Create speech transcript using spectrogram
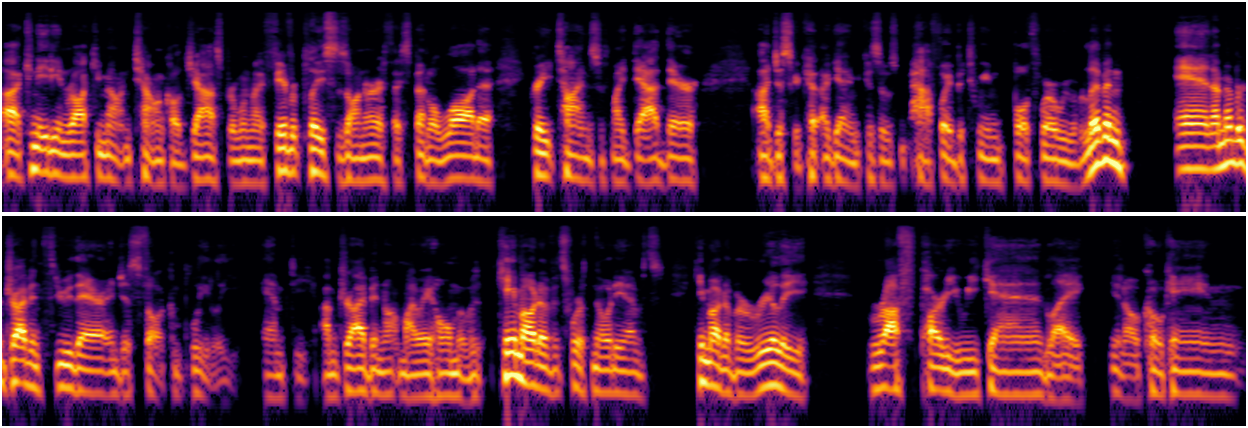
uh, Canadian Rocky Mountain town called Jasper, one of my favorite places on earth. I spent a lot of great times with my dad there, uh, just again, because it was halfway between both where we were living. And I remember driving through there and just felt completely empty. I'm driving on my way home. It was came out of, it's worth noting, it came out of a really rough party weekend, like you know, cocaine,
